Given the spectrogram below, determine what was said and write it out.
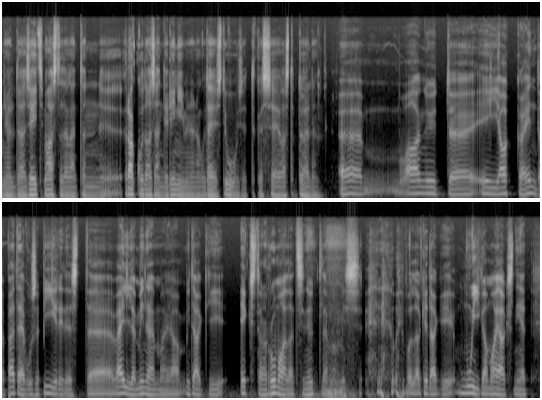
nii-öelda seitsme aasta tagant on eh, raku tasandil inimene nagu täiesti uus, et kas see vastab tõele? ma nüüd ei hakka enda pädevuse piiridest välja minema ja midagi ekstra rumalat siin ütlema, mis võib-olla kedagi muigama ajaks, nii et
